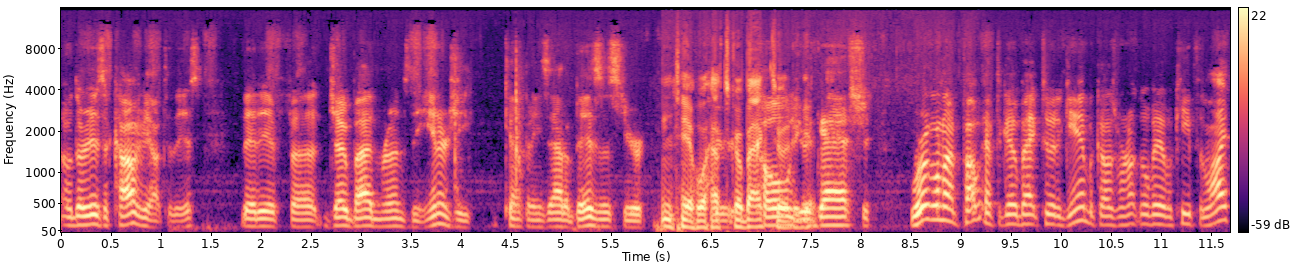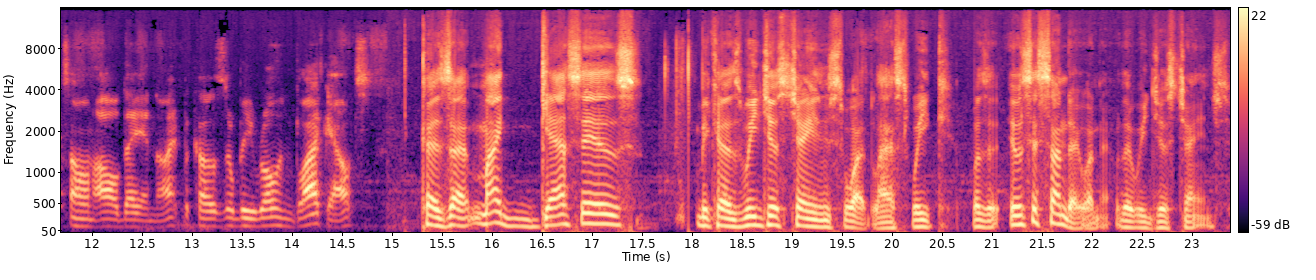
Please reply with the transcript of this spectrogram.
oh, there is a caveat to this that if uh, Joe Biden runs the energy companies out of business, your Yeah, we'll have to go back coal, to it again. your gas. We're going to probably have to go back to it again because we're not going to be able to keep the lights on all day and night because there'll be rolling blackouts. Because uh, my guess is because we just changed what last week was it? It was this Sunday, wasn't it? That we just changed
